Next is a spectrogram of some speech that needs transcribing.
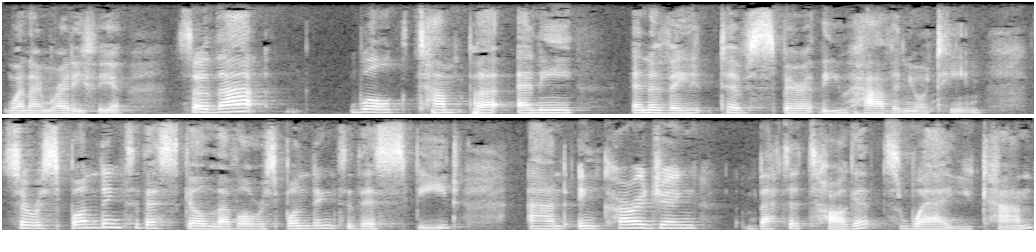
when I'm ready for you." So that will tamper any innovative spirit that you have in your team. So responding to their skill level, responding to their speed, and encouraging better targets where you can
